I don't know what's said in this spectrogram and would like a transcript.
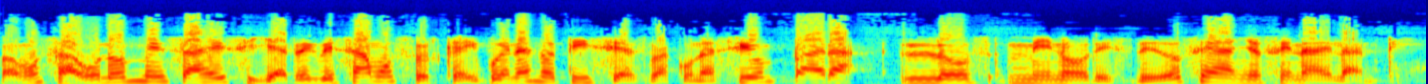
vamos a unos mensajes y ya regresamos porque hay buenas noticias, vacunación para los menores de 12 años en adelante.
